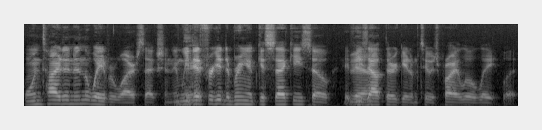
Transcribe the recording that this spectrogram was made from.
one tight end in the waiver wire section, and we Yeah. did forget to bring up Gesicki. So if he's out there, get him too. It's probably a little late, but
